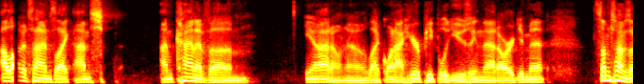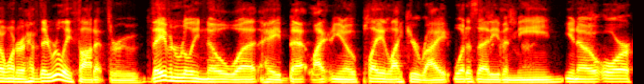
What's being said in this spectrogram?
a lot of times, like I'm, I'm kind of, um, you know, I don't know, like when I hear people using that argument, sometimes I wonder, have they really thought it through? They even really know what, hey, bet like, you know, play like you're right. What does that even mean? You know, or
